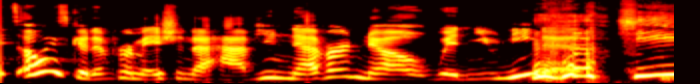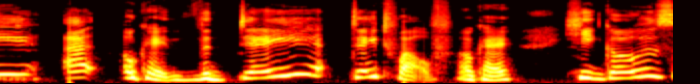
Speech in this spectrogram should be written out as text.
it's always good information to have. You never know when you need it. he at okay the day day 12 okay he goes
